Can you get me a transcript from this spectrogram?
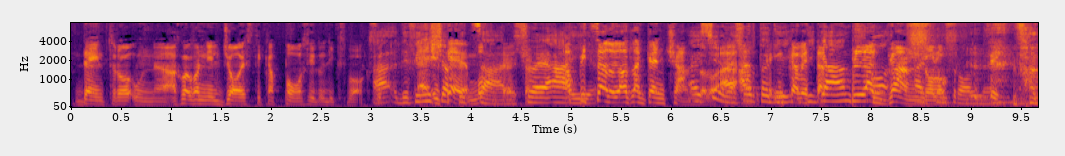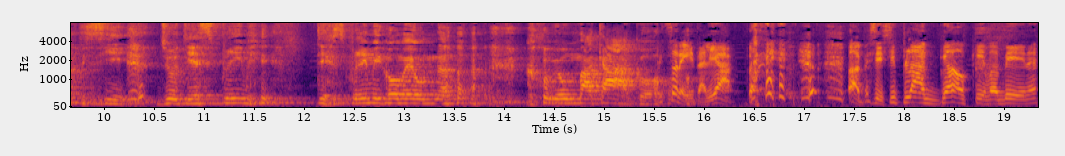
dentro un, con il joystick apposito di Xbox. Ah, definisci eh, appizzare, cioè hai... appizzando agganciandolo sì, una sorta di, di gancio plaggandolo. Sì. Infatti sì, giù ti esprimi, ti esprimi come un, come un macaco. Sarei italiano. Vabbè, sì, si plugga, ok, va bene.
